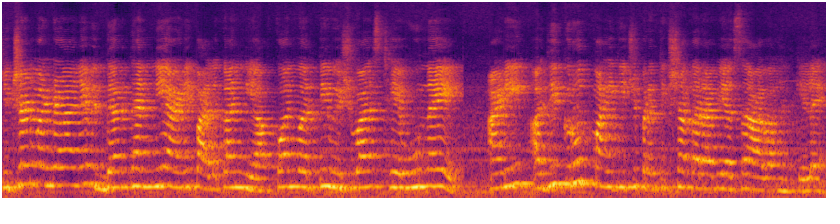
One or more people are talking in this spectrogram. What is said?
शिक्षण मंडळाने विद्यार्थ्यांनी आणि पालकांनी अफवांवरती विश्वास ठेवू नये आणि अधिकृत माहितीची प्रतीक्षा करावी असं आवाहन केलंय.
